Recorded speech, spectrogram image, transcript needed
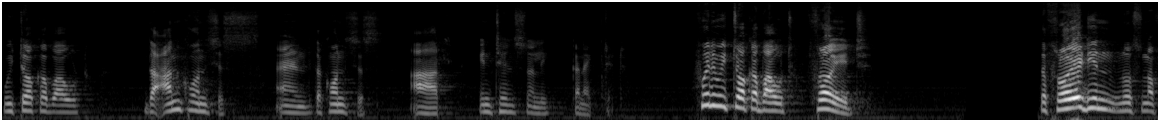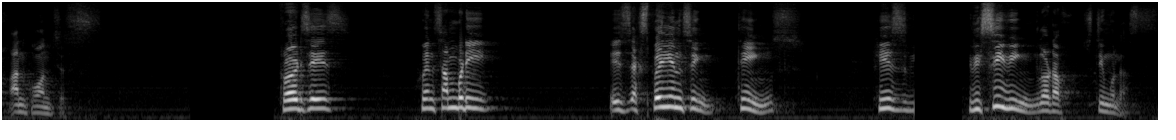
we talk about the unconscious and the conscious are intentionally connected. When we talk about Freud, the Freudian notion of unconscious, Freud says when somebody is experiencing things, he is receiving a lot of stimulus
